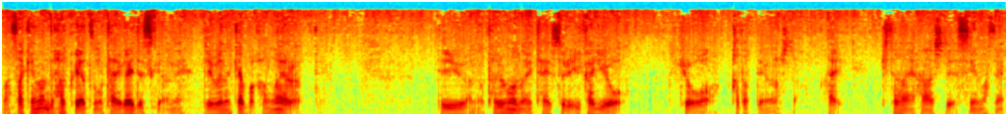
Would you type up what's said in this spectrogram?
まあ、酒飲んで吐くやつも大概ですけどね、自分のキャパ考えろって。っていう、あの、食べ物に対する怒りを今日は語ってみました。はい。汚い話ですいません。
